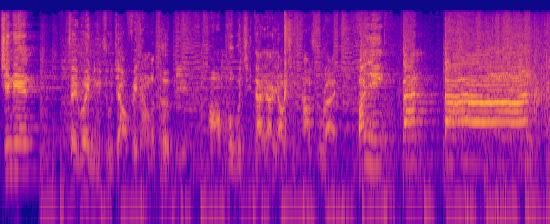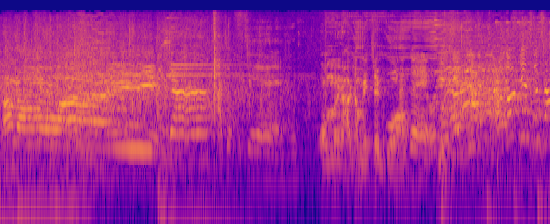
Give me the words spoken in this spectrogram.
今天这位女主角非常的特别，啊，迫不及待要邀请她出来，欢迎丹丹，Hello，嗨，丹，好久不见。我们好像没见过哦。对，我在电视，我都电视上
